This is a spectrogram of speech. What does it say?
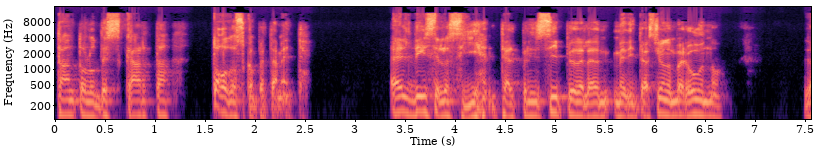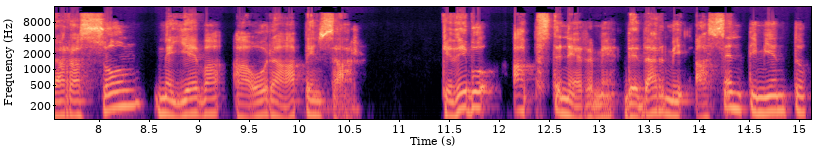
tanto los descarta todos completamente. Él dice lo siguiente al principio de la meditación número uno. La razón me lleva ahora a pensar que debo abstenerme de dar mi asentimiento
